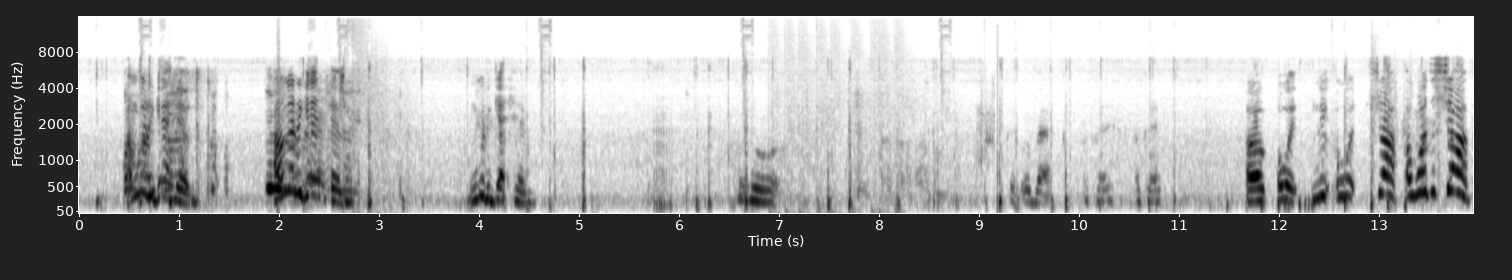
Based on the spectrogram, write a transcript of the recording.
I'm gonna get him. I'm gonna get him. I'm gonna get him. Oh. Okay, we're back. Okay, okay. Uh, oh wait, oh shop. I want the shop.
